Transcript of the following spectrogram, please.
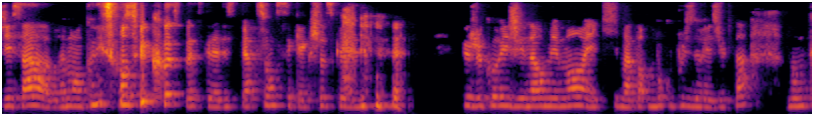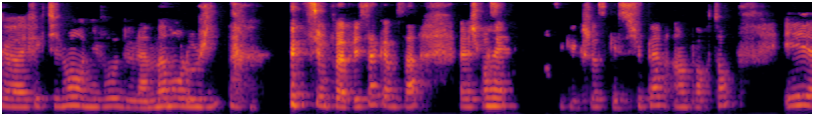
J'ai ça vraiment en connaissance de cause parce que la dispersion, c'est quelque chose que je, que je corrige énormément et qui m'apporte beaucoup plus de résultats. Donc, euh, effectivement, au niveau de la mamologie, si on peut appeler ça comme ça, je pense que c'est quelque chose qui est super important. Et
